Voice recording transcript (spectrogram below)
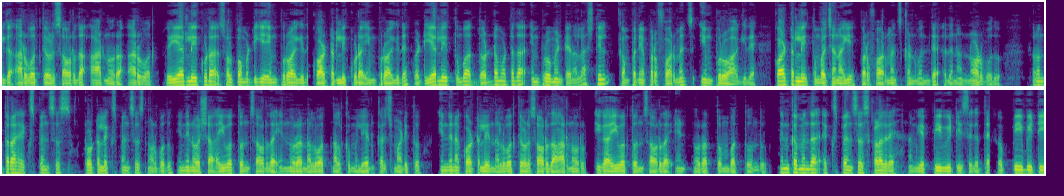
ಈಗ ಅರವತ್ತೇಳು ಸಾವಿರದ ಆರ್ನೂರ ಅರವತ್ತು. ಇಯರ್ಲಿ ಕೂಡ ಸ್ವಲ್ಪ ಮಟ್ಟಿಗೆ ಇಂಪ್ರೂವ್ ಆಗಿದೆ. ಕ್ವಾರ್ಟರ್ಲಿ ಕೂಡ ಇಂಪ್ರೂವ್ ಆಗಿದೆ. ಬಟ್ ಇಯರ್ಲಿ ತುಂಬಾ ದೊಡ್ಡ ಮಟ್ಟದ ಇಂಪ್ರೂವ್ಮೆಂಟ್ ಏನಲ್ಲ ಸ್ಟಿಲ್ ಕಂಪನಿಯ ಪರ್ಫಾರ್ಮೆನ್ಸ್ ಇಂಪ್ರೂವ್ ಆಗಿದೆ. ಕ್ವಾರ್ಟರ್ಲಿ ತುಂಬಾ ಚೆನ್ನಾಗಿ ಪರ್ಫಾರ್ಮೆನ್ಸ್ ಕಂಡು ಬಂದಿದೆ. ಅದನ್ನ ನೋಡಬಹುದು ನಂತರ ಎಕ್ಸ್ಪೆನ್ಸಸ್ ಟೋಟಲ್ ಎಕ್ಸ್ಪೆನ್ಸಸ್ ನೋಡಬಹುದು ಇಂದಿನ ವರ್ಷ ಐವತ್ತೊಂದು ಸಾವಿರದ ಇನ್ನೂರ ನಲವತ್ನಾಲ್ಕು ಮಿಲಿಯನ್ ಖರ್ಚು ಮಾಡಿತ್ತು. ಇಂದಿನ ಕ್ವಾರ್ಟರ್ಲಿ ನಲವತ್ತೇಳು ಸಾವಿರದ ಆರ್ನೂರು, ಈಗ ಐವತ್ತೊಂದು ಸಾವಿರದ ಎಂಟುನೂರ ತೊಂಬತ್ತೊಂದು. ಇನ್ಕಮ್ ಇಂದ ಎಕ್ಸ್ಪೆನ್ಸಸ್ ಕಳೆದ್ರೆ ನಮಗೆ ಪಿ ವಿ ಟಿ ಸಿಗುತ್ತೆ. ಪಿ ಬಿ ಟಿ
